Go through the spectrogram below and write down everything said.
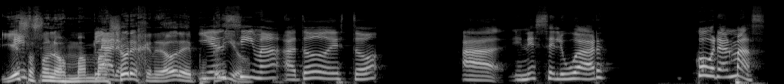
y, y esos Es- son los ma- claro. mayores generadores de Y puterío. encima, a todo esto, a- en ese lugar, cobran más.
